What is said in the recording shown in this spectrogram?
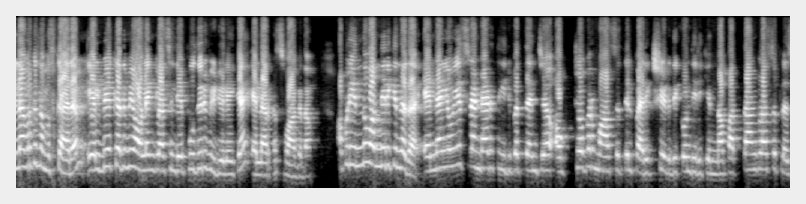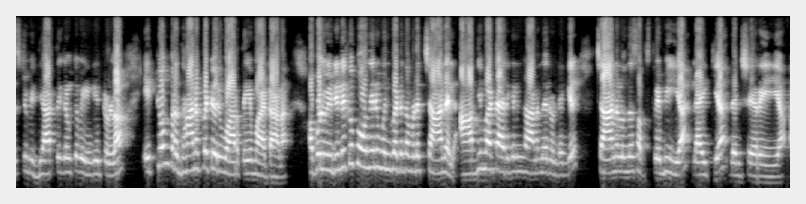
എല്ലാവർക്കും നമസ്കാരം. എൽ ബി അക്കാദമി ഓൺലൈൻ ക്ലാസിന്റെ പുതിയൊരു വീഡിയോയിലേക്ക് എല്ലാവർക്കും സ്വാഗതം. അപ്പോൾ ഇന്ന് വന്നിരിക്കുന്നത് എൻ ഐ ഒ എസ് രണ്ടായിരത്തി ഇരുപത്തി അഞ്ച് ഒക്ടോബർ മാസത്തിൽ പരീക്ഷ എഴുതിക്കൊണ്ടിരിക്കുന്ന പത്താം ക്ലാസ് പ്ലസ് ടു വിദ്യാർത്ഥികൾക്ക് വേണ്ടിയിട്ടുള്ള ഏറ്റവും പ്രധാനപ്പെട്ട ഒരു വാർത്തയുമായിട്ടാണ്. അപ്പോൾ വീഡിയോയിലേക്ക് പോകുന്നതിന് മുൻപായിട്ട് നമ്മുടെ ചാനൽ ആദ്യമായിട്ട് ആരെങ്കിലും കാണുന്നവരുണ്ടെങ്കിൽ ചാനൽ ഒന്ന് സബ്സ്ക്രൈബ് ചെയ്യുക ലൈക്ക് ചെയ്യുക ദെൻ ഷെയർ ചെയ്യുക.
